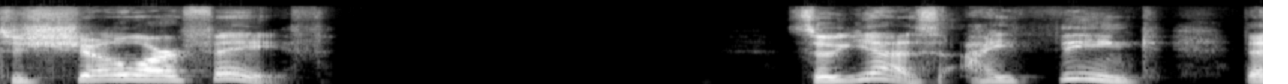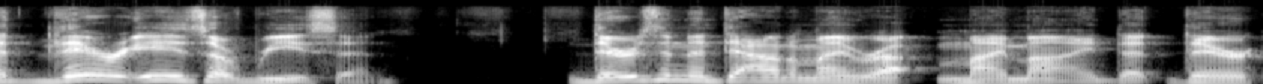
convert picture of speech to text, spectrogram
to show our faith. So yes, I think that there is a reason. There isn't a doubt in my my mind that there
